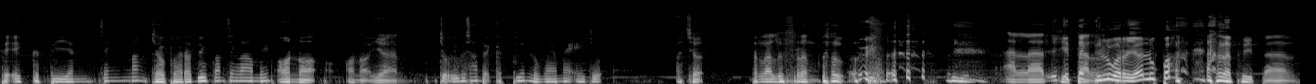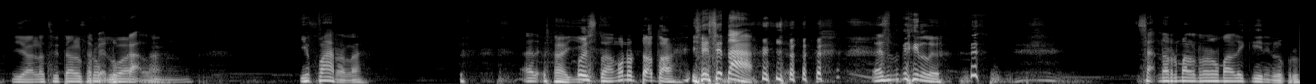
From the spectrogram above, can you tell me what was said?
dhek gedian sing nang Jawa Barat iku kan sing rame. Ono ono yan. Cuk iku sampai gedian lho memeke cuk. Ojo terlalu frontal. Alat Iki vital. tek di luar ya lupa. Alat vital. Iya, alat vital Sampai perempuan. luka lah. Hmm. Ya parah lah. Bayi. Wis ta ngono tok ta. Ya sih ta. Maksudnya lho. Sak normal-normal iki ini lho, Bro.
